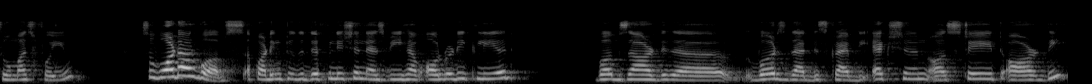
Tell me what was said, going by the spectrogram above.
too much for you. So what are verbs? According to the definition as we have already cleared, verbs are the uh, words that describe the action or state or the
